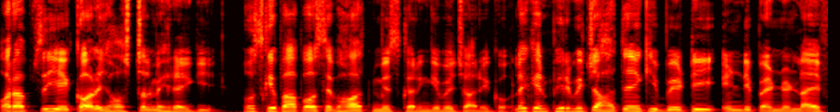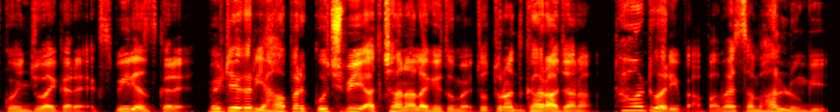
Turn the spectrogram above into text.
और अब से ये कॉलेज हॉस्टल में ही रहेगी। उसके पापा उसे बहुत मिस करेंगे बेचारे को, लेकिन फिर भी चाहते हैं कि बेटी इंडिपेंडेंट लाइफ को एंजॉय करे, एक्सपीरियंस करे। बेटी, अगर यहाँ पर कुछ भी अच्छा ना लगे तुम्हें तो तुरंत घर आ जाना। डोंट वरी पापा, मैं संभाल लूँगी।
